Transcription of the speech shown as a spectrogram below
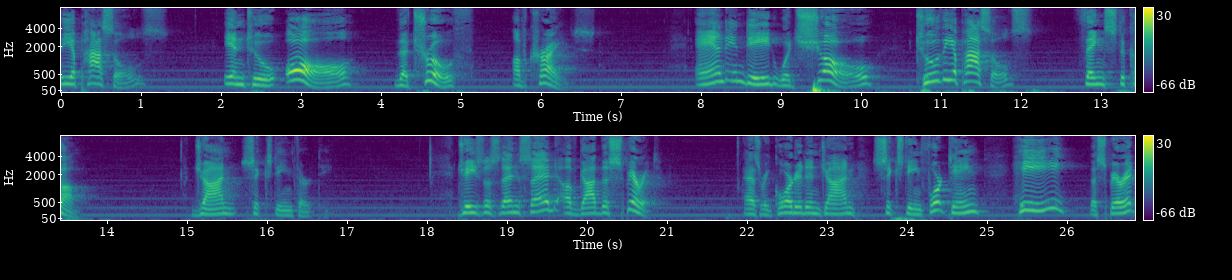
the apostles into all the truth of Christ, and indeed would show to the apostles things to come. John 16 13. Jesus then said of God the Spirit, as recorded in John 16 14, He, the Spirit,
